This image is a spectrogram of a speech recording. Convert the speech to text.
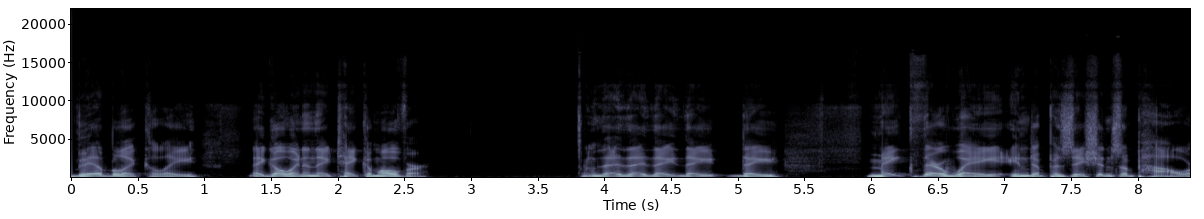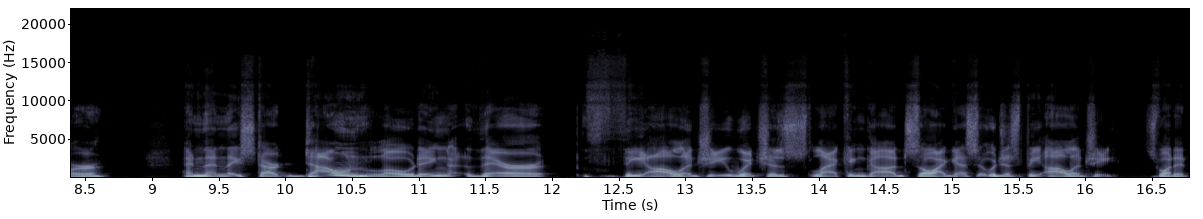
biblically, they go in and they take them over. They, they, they, they, they make their way into positions of power and then they start downloading their theology, which is lacking God. So I guess it would just be ology. Is what it.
